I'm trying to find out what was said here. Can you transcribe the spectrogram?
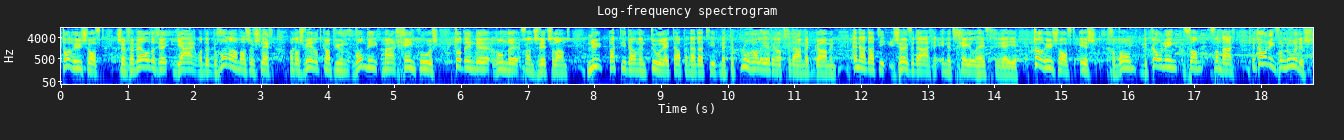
Thor Hushoft zijn geweldige jaar, want het begon allemaal zo slecht. Want als wereldkampioen won hij maar geen koers tot in de ronde van Zwitserland. Nu pakt hij dan een toeretappe nadat hij het met de ploeg al eerder had gedaan met Garmin. En nadat hij zeven dagen in het geel heeft gereden. Thor Hushoft is gewoon de koning van vandaag. De koning van Lourdes.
